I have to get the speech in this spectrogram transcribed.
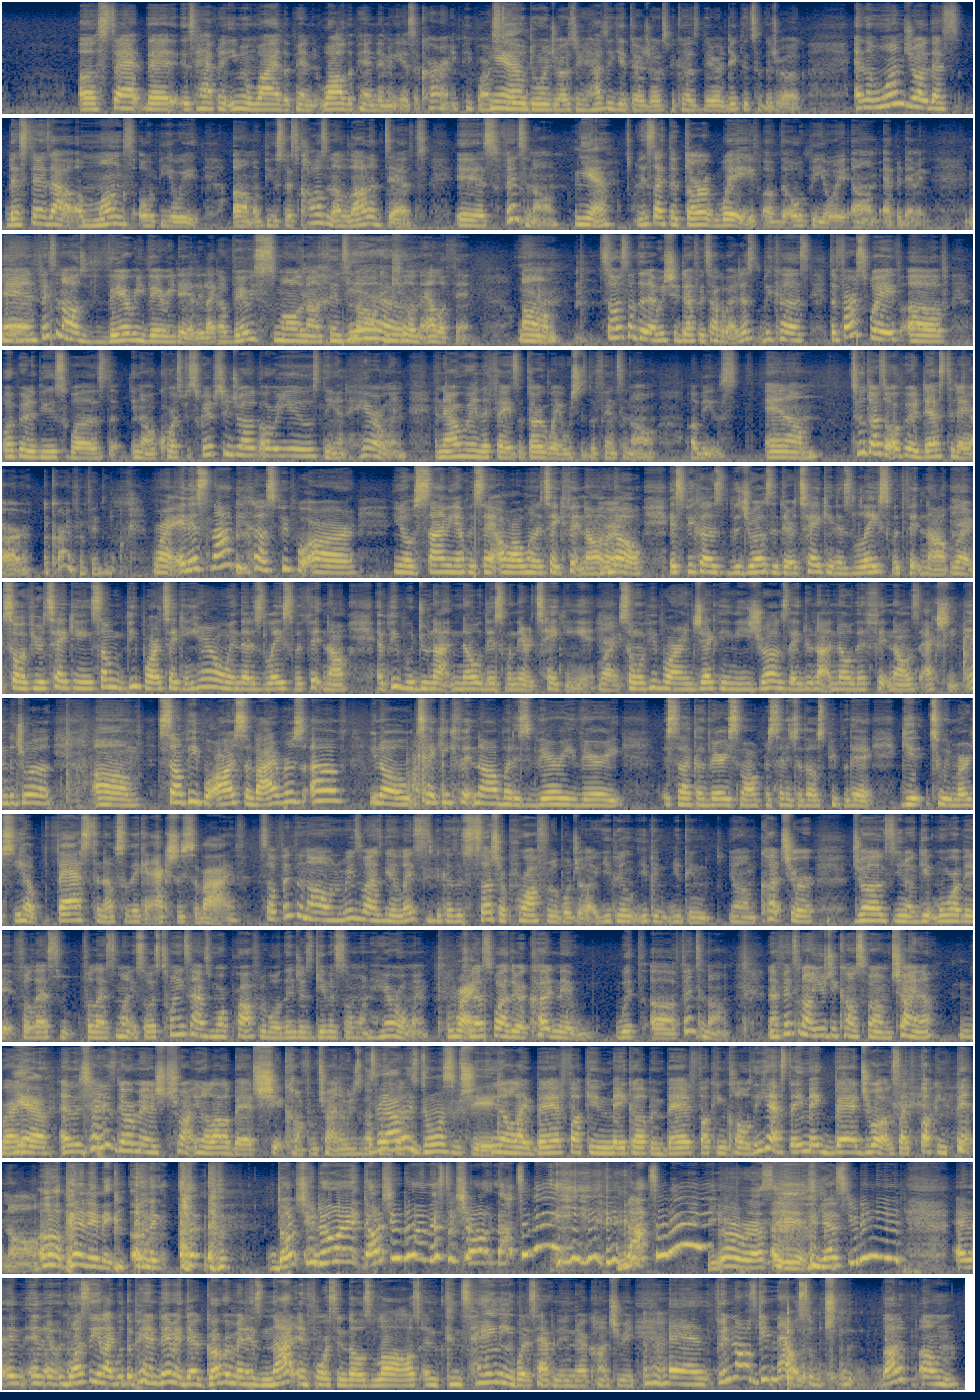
a stat that is happening even while the while the pandemic is occurring. People are Yeah. still doing drugs. They have to get their drugs because they're addicted to the drug. And the one drug that's that stands out amongst opioid um, abuse that's causing a lot of deaths is fentanyl. Yeah. And it's like the third wave of the opioid um, epidemic. Yeah. And fentanyl is very, very deadly. Like a very small amount of fentanyl Yeah. can kill an elephant. Um, so it's something that we should definitely talk about. Just because the first wave of opioid abuse was, the, you know, of course, prescription drug overuse. Then you had heroin, and now we're in the phase, the third wave, which is the fentanyl abuse. And um, two thirds of opioid deaths today are occurring from fentanyl. Right. And it's not because people are, you know, signing up and saying, oh, I want to take fentanyl. Right. No, it's because the drugs that they're taking is laced with fentanyl. Right. So if you're taking, some people are taking heroin that is laced with fentanyl, and people do not know this when they're taking it. Right. So when people are injecting these drugs, they do not know that fentanyl is actually in the drug. Um, some people are survivors of, you know, taking fentanyl, but it's very, very it's like a very small percentage of those people that get to emergency help fast enough so they can actually survive. So fentanyl, the reason why it's getting laced is because it's such a profitable drug. You can you can you can um, cut your drugs, you know, get more of it for less for less money. So it's twenty times more profitable than just giving someone heroin. Right. So that's why they're cutting it with uh, fentanyl. Now fentanyl usually comes from China. Right. Yeah. And the Chinese government is trying. You know, a lot of bad shit come from China. We just Because they put that- always doing some shit. you know, like bad fucking makeup and bad fucking clothing. Yes, they make bad drugs like fucking fentanyl. oh, pandemic. And don't you do it? Don't you do it, Mr. Trump? Not today. Not today. you heard what I said. yes, you did. And, and and once again, like with the pandemic, their government is not enforcing those laws and containing what is happening in their country, and fentanyl is getting out. So a lot of um.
